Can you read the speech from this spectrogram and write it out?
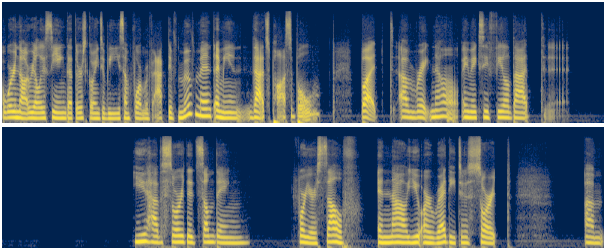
we're not really seeing that there's going to be some form of active movement. I mean, that's possible. But um, right now, it makes you feel that you have sorted something for yourself and now you are ready to sort um,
